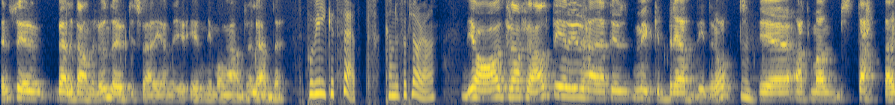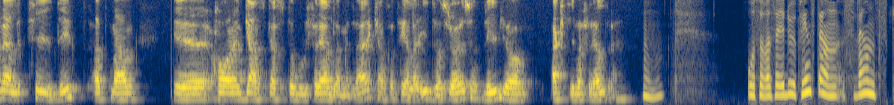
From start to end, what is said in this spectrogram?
den ser väldigt annorlunda ut i Sverige än i, än i många andra länder. På vilket sätt? Kan du förklara? Ja, framförallt är det ju det här att det är mycket breddidrott. Mm. Eh, att man startar väldigt tidigt, att man eh, har en ganska stor föräldramedverkan så att hela idrottsrörelsen drivs av aktiva föräldrar. Mm. Åsa, vad säger du? Finns det en svensk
